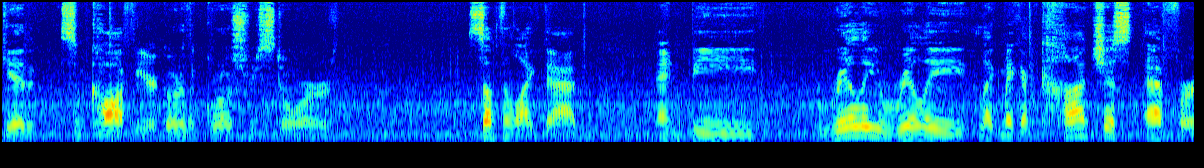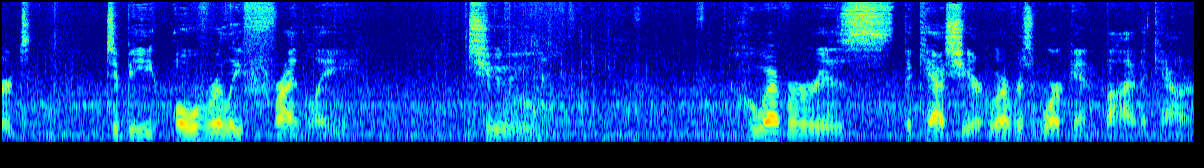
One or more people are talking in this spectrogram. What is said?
get some coffee or go to the grocery store, something like that, and be really, really like make a conscious effort to be overly friendly to whoever is the cashier, whoever's working behind the counter.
